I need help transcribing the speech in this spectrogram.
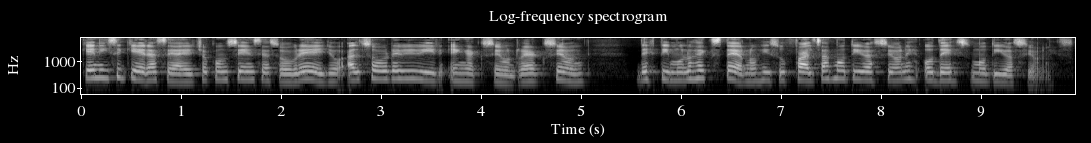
que ni siquiera se ha hecho conciencia sobre ello al sobrevivir en acción-reacción, de estímulos externos y sus falsas motivaciones o desmotivaciones.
